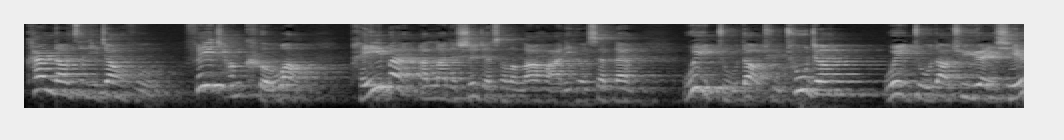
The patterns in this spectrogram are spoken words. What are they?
看到自己丈夫非常渴望陪伴安拉的使者（圣拉法里和圣诞为主道去出征，为主道去远行。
